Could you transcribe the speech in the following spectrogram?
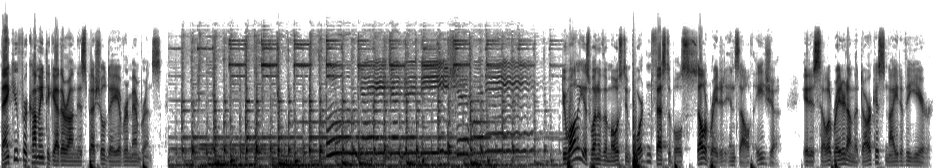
Thank you for coming together on this special day of remembrance. Diwali is one of the most important festivals celebrated in South Asia. It is celebrated on the darkest night of the year.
